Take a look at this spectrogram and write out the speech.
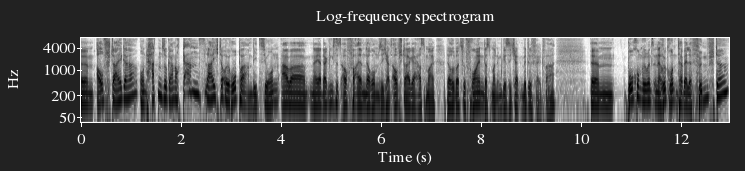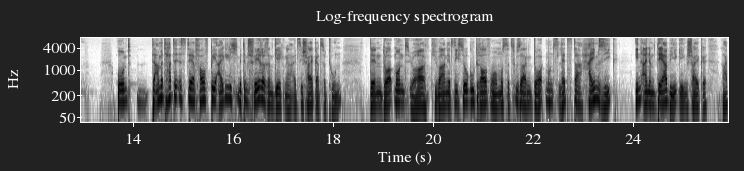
ähm, Aufsteiger und hatten sogar noch ganz leichte Europa-Ambitionen. Aber naja, da ging es jetzt auch vor allem darum, sich als Aufsteiger erstmal darüber zu freuen, dass man im gesicherten Mittelfeld war. Ähm, Bochum übrigens in der Rückrundentabelle Fünfter. Und damit hatte es der VfB eigentlich mit dem schwereren Gegner als die Schalker zu tun. Denn Dortmund, ja, die waren jetzt nicht so gut drauf. Und man muss dazu sagen, Dortmunds letzter Heimsieg in einem Derby gegen Schalke lag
